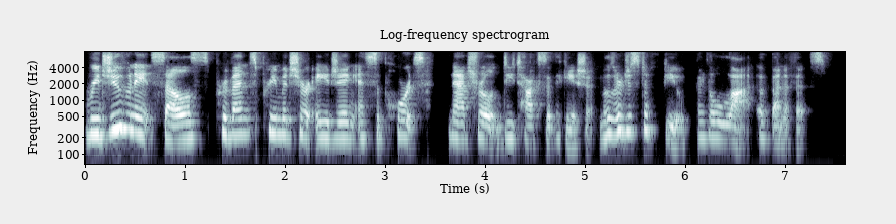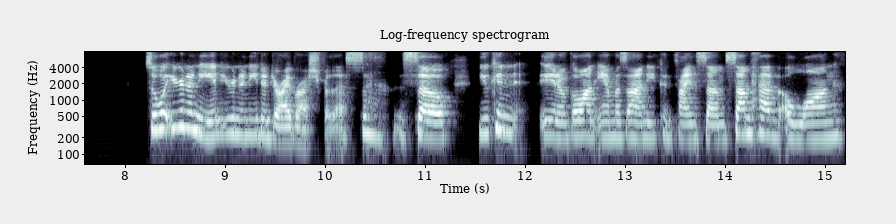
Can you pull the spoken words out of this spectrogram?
rejuvenates cells, prevents premature aging, and supports natural detoxification. Those are just a few. There's a lot of benefits. So what you're going to need, you're going to need a dry brush for this. so you can, you know, go on Amazon, you can find some. Some have a long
